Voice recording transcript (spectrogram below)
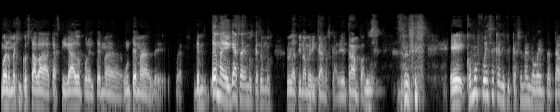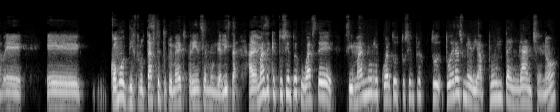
bueno, México estaba castigado por el tema, un tema de, bueno, de tema de, ya sabemos que somos los latinoamericanos, cara, de trampa. Entonces, eh, ¿cómo fue esa calificación al 90? Eh, eh, ¿cómo disfrutaste tu primera experiencia mundialista? Además de que tú siempre jugaste, si mal no recuerdo, tú siempre, tú, tú eras media punta enganche, ¿no?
